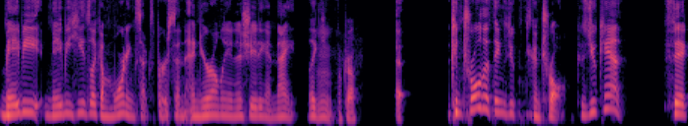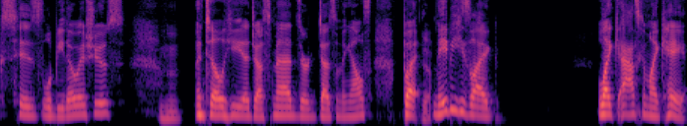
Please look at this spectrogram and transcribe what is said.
maybe maybe he's like a morning sex person and you're only initiating at night like Mm, okay, control the things you can control because you can't fix his libido issues Mhm. until he adjusts meds or does something else. But Yeah. maybe he's like, like, ask him, like, hey,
